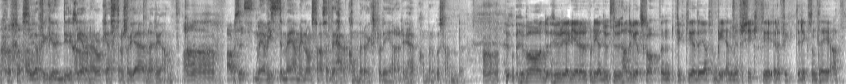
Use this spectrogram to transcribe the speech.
så jag fick ju dirigera den här orkestern så jävla elegant. Ja, precis. Men jag visste med mig någonstans att det här kommer att explodera. Det här kommer att gå sönder. Hur, hur, var, hur reagerade du på det? Du, du hade vetskapen. Fick det dig att bli ännu mer försiktig? Eller fick det liksom dig att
